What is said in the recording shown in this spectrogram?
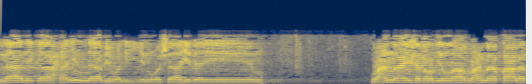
لا نكاح إلا بولي وشاهدين. وعن عائشة رضي الله عنها قالت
